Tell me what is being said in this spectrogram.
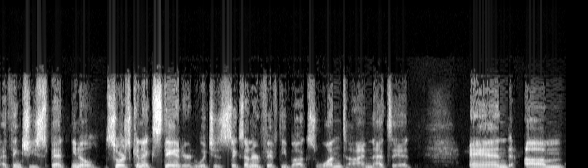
I think she spent, you know, Source Connect standard, which is 650 bucks one time, that's it. And um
